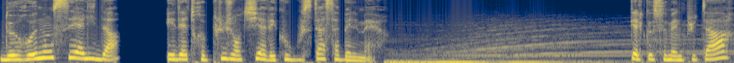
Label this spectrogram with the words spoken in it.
de renoncer à Lida et d'être plus gentil avec Augusta, sa belle-mère. Quelques semaines plus tard,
